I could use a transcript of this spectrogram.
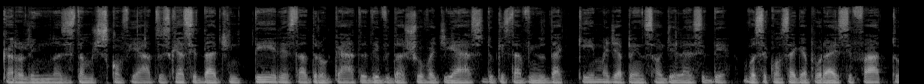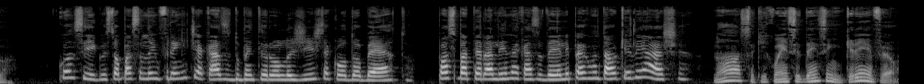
Caroline, nós estamos desconfiados que a cidade inteira está drogada devido à chuva de ácido que está vindo da queima de apreensão de LSD. Você consegue apurar esse fato? Consigo. Estou passando em frente à casa do meteorologista Clodoberto. Posso bater ali na casa dele e perguntar o que ele acha. Nossa, que coincidência incrível!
